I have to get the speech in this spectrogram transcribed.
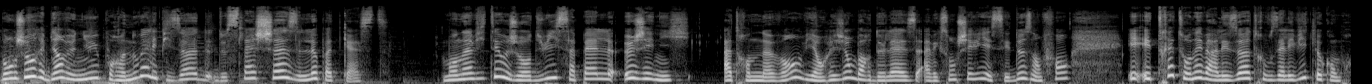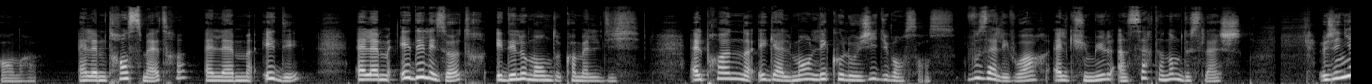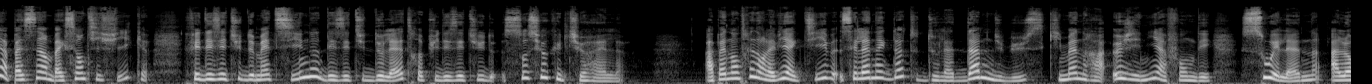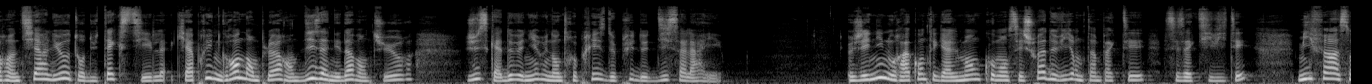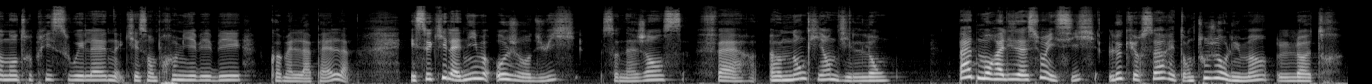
Bonjour et bienvenue pour un nouvel épisode de Slashes le podcast. Mon invité aujourd'hui s'appelle Eugénie. À 39 ans, vit en région bordelaise avec son chéri et ses deux enfants et est très tournée vers les autres, vous allez vite le comprendre. Elle aime transmettre, elle aime aider, elle aime aider les autres, aider le monde comme elle dit. Elle prône également l'écologie du bon sens. Vous allez voir, elle cumule un certain nombre de slash. Eugénie a passé un bac scientifique, fait des études de médecine, des études de lettres, puis des études socioculturelles. À peine entrée dans la vie active, c'est l'anecdote de la dame du bus qui mènera Eugénie à fonder Sous Hélène, alors un tiers-lieu autour du textile, qui a pris une grande ampleur en dix années d'aventure, jusqu'à devenir une entreprise de plus de dix salariés. Eugénie nous raconte également comment ses choix de vie ont impacté ses activités, mis fin à son entreprise sous Hélène, qui est son premier bébé, comme elle l'appelle, et ce qui l'anime aujourd'hui, son agence Faire, un nom qui en dit long. Pas de moralisation ici, le curseur étant toujours l'humain, l'autre.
